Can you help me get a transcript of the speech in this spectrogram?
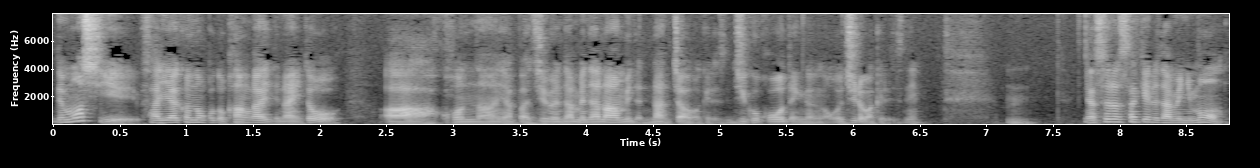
で、もし最悪のこと考えてないと、ああ、こんなんやっぱ自分ダメだな、みたいになっちゃうわけです。自己肯定感が落ちるわけですね。うん。でそれを避けるためにも、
